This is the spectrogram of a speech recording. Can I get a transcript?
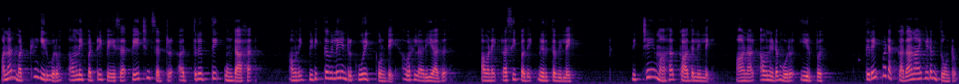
ஆனால் மற்ற இருவரும் அவனை பற்றி பேச பேச்சில் சற்று அதிருப்தி உண்டாக. அவனை பிடிக்கவில்லை என்று கூறிக்கொண்டே அவர்கள் அறியாது. அவனை ரசிப்பதை நிறுத்தவில்லை. நிச்சயமாக காதல் இல்லை. ஆனால் அவனிடம் ஒரு ஈர்ப்பு. திரைப்பட கதாநாயகியிடம் தோன்றும்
